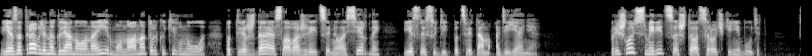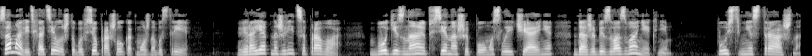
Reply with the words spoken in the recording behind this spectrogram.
Я затравленно глянула на Ирму, но она только кивнула, подтверждая слова жрицы милосердной, если судить по цветам одеяния. Пришлось смириться, что отсрочки не будет. Сама ведь хотела, чтобы все прошло как можно быстрее. Вероятно, жрица права. Боги знают все наши помыслы и чаяния, даже без воззвания к ним. Пусть мне страшно,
